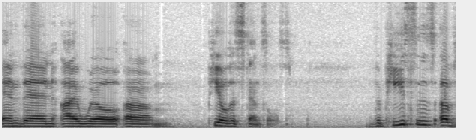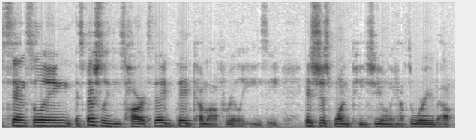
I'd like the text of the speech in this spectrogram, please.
And then I will um, peel the stencils. The pieces of stenciling, especially these hearts, they, they'd come off really easy. It's just one piece you only have to worry about.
